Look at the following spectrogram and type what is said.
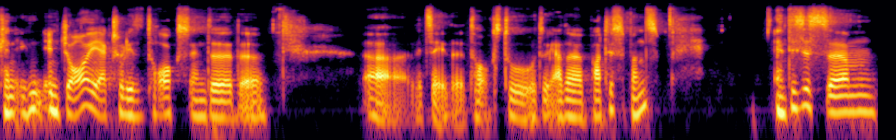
can enjoy actually the talks and the, the uh, let's say the talks to to other participants. And this is um,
